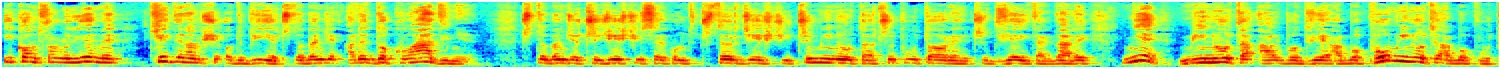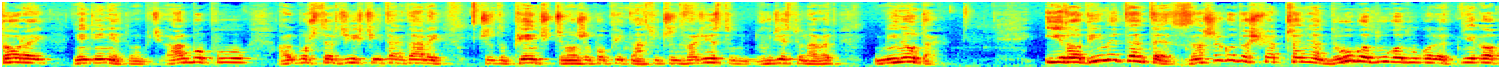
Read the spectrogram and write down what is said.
i kontrolujemy, kiedy nam się odbije, czy to będzie, ale dokładnie, czy to będzie 30 sekund, 40, czy minuta, czy półtorej, czy dwie i tak dalej. Nie minuta albo dwie, albo pół minuty, albo półtorej. Nie, nie, nie, to ma być albo pół, albo 40 i tak dalej. Czy to 5, czy może po 15, czy 20, 20 nawet minutach. I robimy ten test. Z naszego doświadczenia długo, długo, długoletniego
